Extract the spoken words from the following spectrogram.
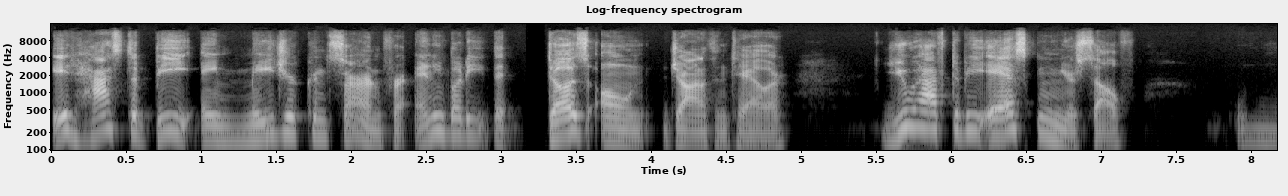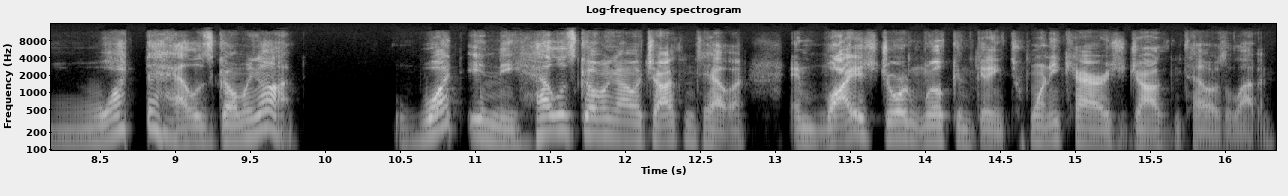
it has to be a major concern for anybody that does own Jonathan Taylor. You have to be asking yourself, what the hell is going on? What in the hell is going on with Jonathan Taylor? And why is Jordan Wilkins getting 20 carries to Jonathan Taylor's 11?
